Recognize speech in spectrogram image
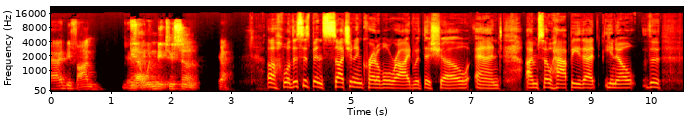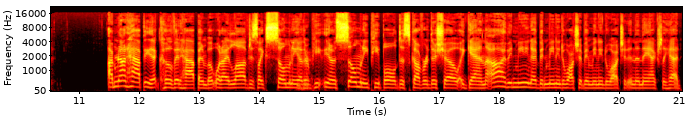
yeah it'd be fun yeah, it wouldn't be too soon yeah Oh, well, this has been such an incredible ride with this show. And I'm so happy that, you know, the I'm not happy that COVID happened, but what I loved is like so many other people, you know, so many people discovered the show again. Oh, I've been meaning, I've been meaning to watch it, I've been meaning to watch it. And then they actually had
